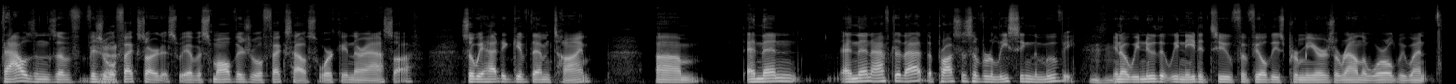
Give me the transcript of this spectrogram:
thousands of visual Yeah. effects artists. We have a small visual effects house working their ass off. So we had to give them time, um, and then and then after that, the process of releasing the movie. Mm-hmm. You know, we knew that we needed to fulfill these premieres around the world. We went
